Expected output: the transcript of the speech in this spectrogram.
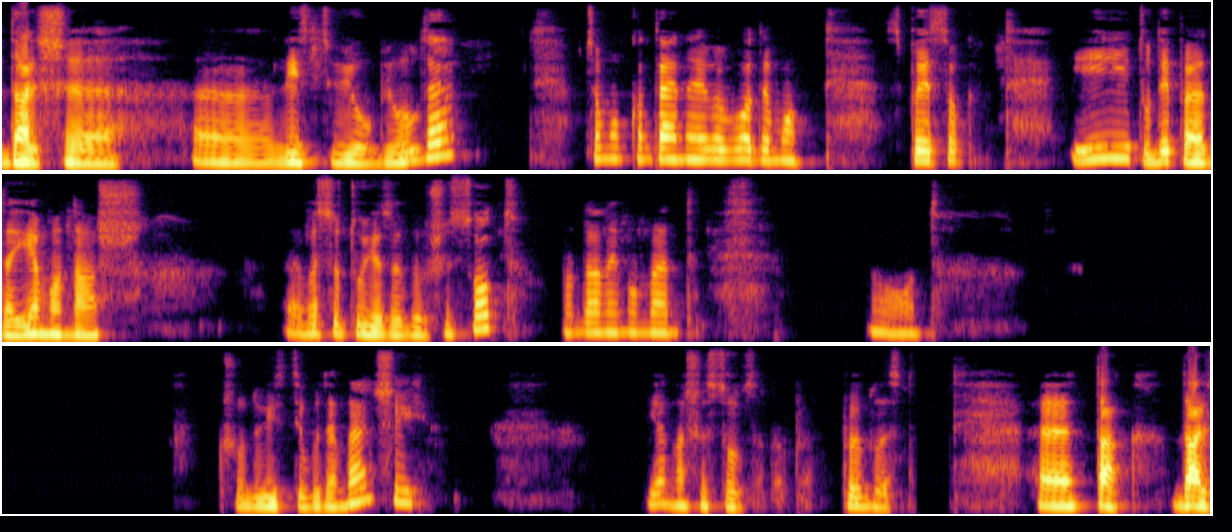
далі list view builder. В цьому контейнері виводимо список. І туди передаємо наш е, висоту я зробив 600 на даний момент. От. Якщо 200 буде менший, я на 600 зробив приблизно. Е, Так, далі.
